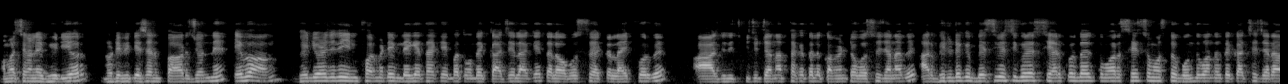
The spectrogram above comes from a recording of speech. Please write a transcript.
আমার চ্যানেলে ভিডিওর নোটিফিকেশন পাওয়ার জন্য এবং ভিডিওটা যদি ইনফরমেটিভ লেগে থাকে বা তোমাদের কাজে লাগে, তাহলে অবশ্যই একটা লাইক করবে। আর যদি কিছু জানার থাকে, তাহলে কমেন্টে অবশ্যই জানাবে। আর ভিডিওটাকে বেশি বেশি করে শেয়ার করে দেয় তোমার সেই সমস্ত বন্ধু বান্ধবদের কাছে যারা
